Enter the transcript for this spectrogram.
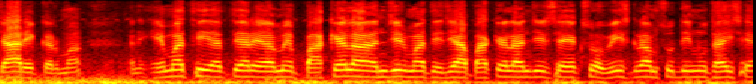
ચાર એકરમાં. અને એમાંથી અત્યારે અમે પાકેલા અંજીરમાંથી, જે આ પાકેલા અંજીર છે, એકસો વીસ ગ્રામ સુધીનું થાય છે.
